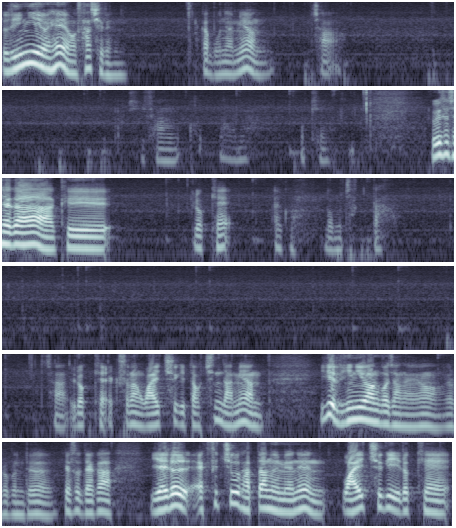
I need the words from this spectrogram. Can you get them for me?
리니어해요, 사실은. 그러니까 뭐냐면 자 기상. 여기서 제가 그 이렇게 아이고 너무 작다. 자 이렇게 x랑 y축이 있다고 친다면 이게 리니어한 거잖아요 여러분들 그래서 내가 얘를 x축을 갖다 놓으면은 y축이 이렇게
